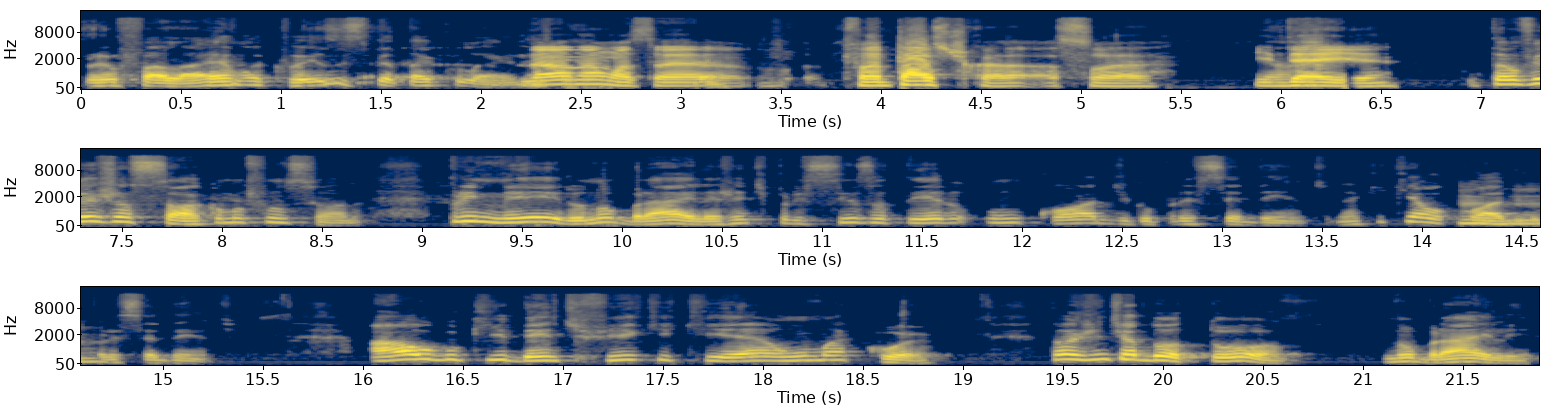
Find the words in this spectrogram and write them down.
para eu falar é uma coisa espetacular. Né? Não, não, mas é, é. fantástica a sua ideia. Então veja só como funciona. Primeiro, no Braille, a gente precisa ter um código precedente. Né? O que é o código uhum. precedente? Algo que identifique que é uma cor. Então a gente adotou no Braille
